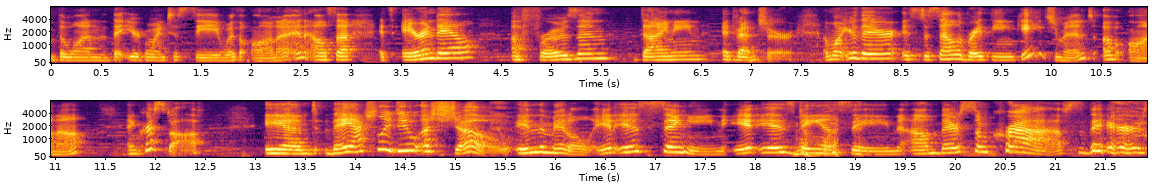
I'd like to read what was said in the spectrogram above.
the one that you're going to see with Anna and Elsa. It's Arendelle, a frozen dining adventure. And what you're there is to celebrate the engagement of Anna and Kristoff and they actually do a show in the middle. It is singing, it is dancing. um, there's some crafts, there's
